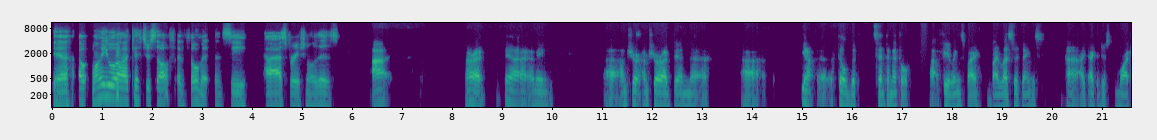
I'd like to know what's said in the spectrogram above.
Yeah. Oh, why don't you uh, kiss yourself and film it and see how aspirational it is? Uh, all right. Yeah, I, I mean, uh, I'm sure. I'm sure I've been, uh, uh, you know, uh, filled with sentimental uh, feelings by by lesser things. I, I could just watch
